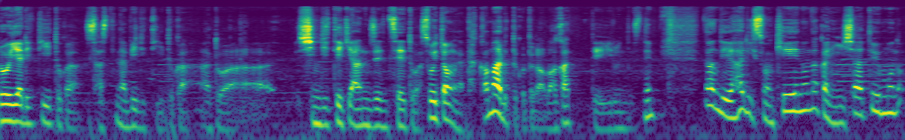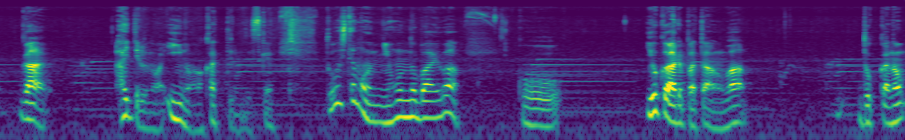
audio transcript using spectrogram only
ロイヤリティとかサステナビリティとかあとは心理的安全性とかそういったものが高まるってことが分かっているんですね。なのでやはりその経営の中に医者というものが入ってるのはいいのは分かってるんですけどどうしても日本の場合はこうよくあるパターンはどっかの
